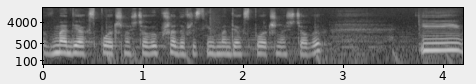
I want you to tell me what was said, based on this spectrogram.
w mediach społecznościowych, przede wszystkim w mediach społecznościowych i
